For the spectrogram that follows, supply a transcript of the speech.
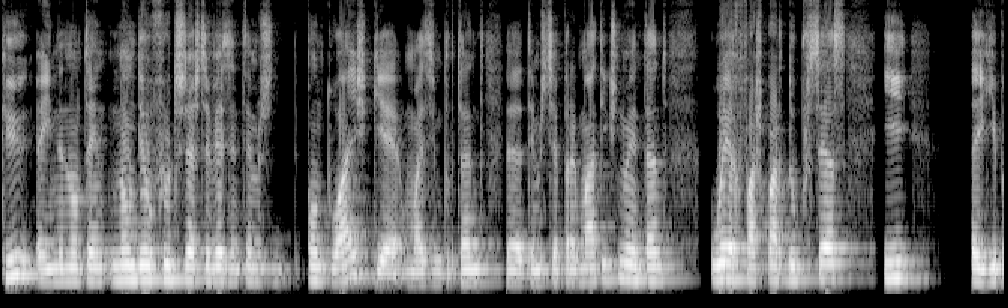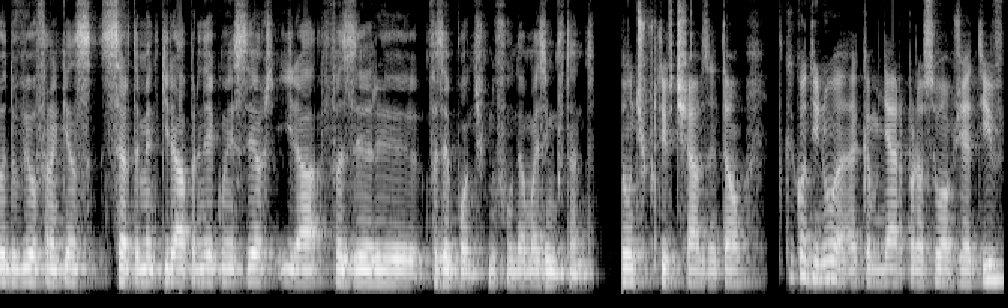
que ainda não, tem, não deu frutos desta vez em termos pontuais, que é o mais importante, uh, temos de ser pragmáticos, no entanto, o erro faz parte do processo e a equipa do Vila Franquense certamente que irá aprender com esses erros e irá fazer, eh, fazer pontos, que no fundo é o mais importante. Um desportivo de Chaves, então, que continua a caminhar para o seu objetivo.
